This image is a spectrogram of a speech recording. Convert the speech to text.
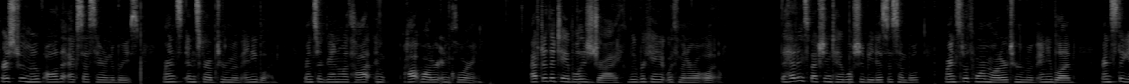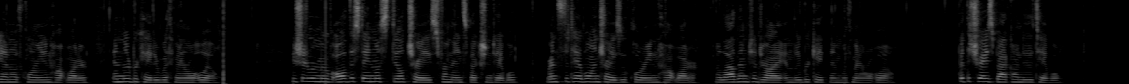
First, remove all the excess hair and debris. Rinse and scrub to remove any blood. Rinse again with hot and hot water and chlorine. After the table is dry, lubricate it with mineral oil. The head inspection table should be disassembled, rinsed with warm water to remove any blood, rinsed again with chlorine and hot water, and lubricated with mineral oil. You should remove all the stainless steel trays from the inspection table. Rinse the table and trays with chlorine and hot water. Allow them to dry and lubricate them with mineral oil. Put the trays back onto the table.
